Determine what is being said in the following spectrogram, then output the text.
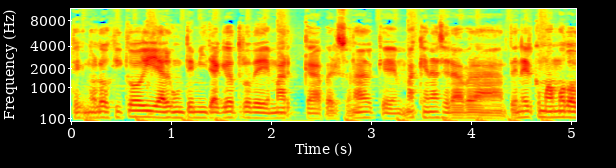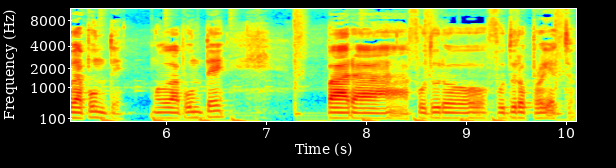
tecnológico y algún temita que otro de marca personal que más que nada será para tener como a modo de apunte, modo de apunte para futuros, futuros proyectos.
